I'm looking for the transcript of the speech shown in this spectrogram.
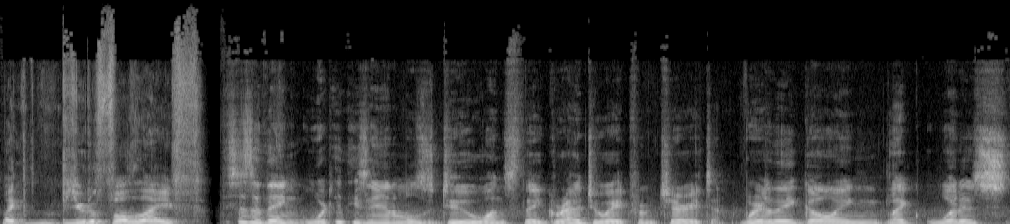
like beautiful life. This is the thing. What do these animals do once they graduate from Cherryton? Where are they going? Like, what is.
